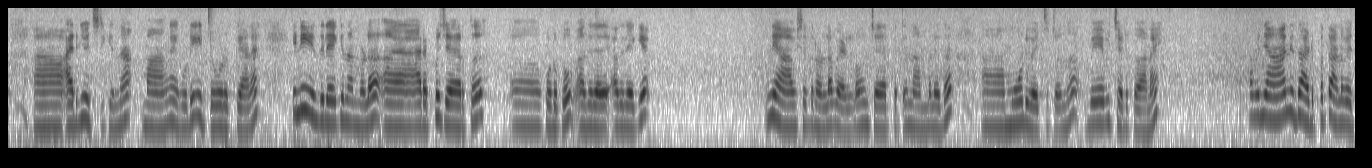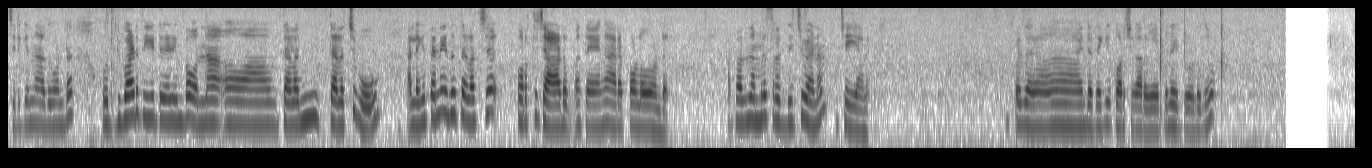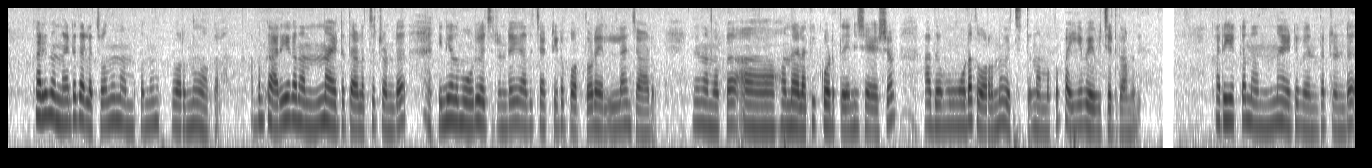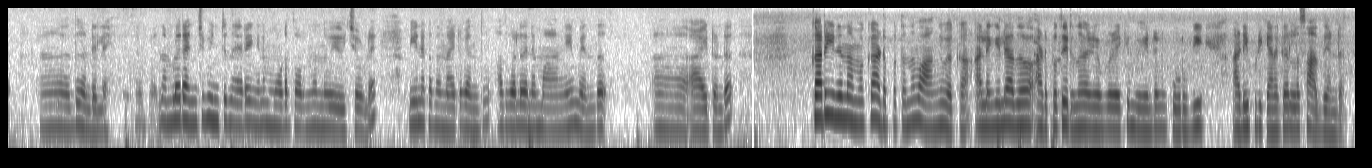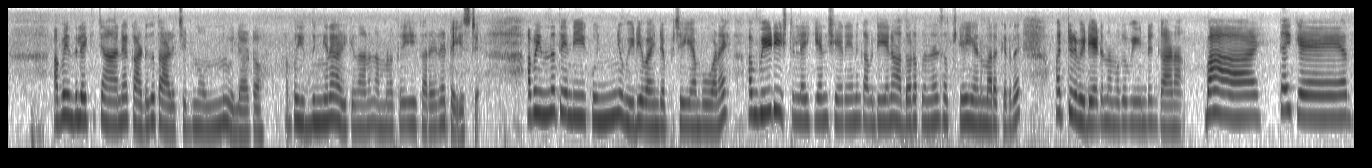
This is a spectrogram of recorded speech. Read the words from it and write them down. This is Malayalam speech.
അരിഞ്ഞു വെച്ചിരിക്കുന്ന മാങ്ങ കൂടി ഇട്ട് കൊടുക്കുകയാണ്. ഇനി ഇതിലേക്ക് നമ്മൾ അരപ്പ് ചേർത്ത് കൊടുക്കും. അതിൽ അതിലേക്ക് ഇനി ആവശ്യത്തിനുള്ള വെള്ളവും ചേർത്തിട്ട് നമ്മളിത് മൂടി വെച്ചിട്ടൊന്ന് വേവിച്ചെടുക്കുകയാണേ. അപ്പോൾ ഞാനിത് അടുപ്പത്താണ് വെച്ചിരിക്കുന്നത്. അതുകൊണ്ട് ഒരുപാട് തീയിട്ട് കഴിയുമ്പോൾ ഒന്നാ തിളഞ്ഞ് തിളച്ച് പോവും. അല്ലെങ്കിൽ തന്നെ ഇത് തിളച്ച് പുറത്ത് ചാടും. തേങ്ങ അരപ്പുള്ളതുകൊണ്ട് അപ്പോൾ അത് നമ്മൾ ശ്രദ്ധിച്ച് വേണം ചെയ്യാൻ. അപ്പോൾ അതിന്റെ അകത്തേക്ക് കുറച്ച് കറിവേപ്പില ഇട്ട് കൊടുത്തു. കറി നന്നായിട്ട് തിളച്ചോന്ന് നമുക്കൊന്ന് തുറന്ന് നോക്കാം. അപ്പം കറിയൊക്കെ നന്നായിട്ട് തിളച്ചിട്ടുണ്ട്. ഇനി അത് മൂടി വെച്ചിട്ടുണ്ട്. അത് ചട്ടിയുടെ പുറത്തോടെ എല്ലാം ചാടും. ഇനി നമുക്ക് ഒന്ന് ഇളക്കി കൊടുത്തതിന് ശേഷം അത് മൂട തുറന്ന് വെച്ചിട്ട് നമുക്ക് പയ്യെ വേവിച്ചെടുത്താൽ മതി. കറിയൊക്കെ നന്നായിട്ട് വെന്തിട്ടുണ്ട്. ഇത് കണ്ടില്ലേ? നമ്മളൊരു അഞ്ച് മിനിറ്റ് നേരെ ഇങ്ങനെ മൂട തുറന്നൊന്ന് ഉപയോഗിച്ചോളൂ മീനൊക്കെ നന്നായിട്ട് വെന്തു. അതുപോലെ തന്നെ മാങ്ങയും വെന്ത് ആയിട്ടുണ്ട്. കറി ഇനി നമുക്ക് അടുപ്പത്തുനിന്ന് വാങ്ങി വെക്കാം. അല്ലെങ്കിൽ അത് അടുപ്പത്ത് ഇരുന്ന് കഴിയുമ്പോഴേക്കും വീണ്ടും കുറുകി അടി പിടിക്കാനൊക്കെ ഉള്ള സാധ്യതയുണ്ട്. അപ്പോൾ ഇതിലേക്ക് ഞാൻ കടുക് താളിച്ചിടുന്നൊന്നുമില്ല കേട്ടോ. അപ്പോൾ ഇതിങ്ങനെ കഴിക്കുന്നതാണ് നമ്മൾക്ക് ഈ കറിയുടെ ടേസ്റ്റ് അപ്പോൾ ഇന്നത്തെ എന്റെ ഈ കുഞ്ഞു വീഡിയോ വൈൻഡ് അപ്പ് ചെയ്യാൻ പോവുകയാണേ. അപ്പോൾ വീഡിയോ ഇഷ്ടം ലൈക്ക് ചെയ്യാനും ഷെയർ ചെയ്യാനും കമന്റ് ചെയ്യാനും അതോടൊപ്പം തന്നെ സബ്സ്ക്രൈബ് ചെയ്യാനും മറക്കരുത്. മറ്റൊരു വീഡിയോ ആയിട്ട് നമുക്ക് വീണ്ടും കാണാം. Bye take care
